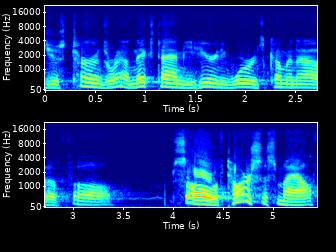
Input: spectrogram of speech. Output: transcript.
just turns around. Next time you hear any words coming out of uh, Saul of Tarsus' mouth,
